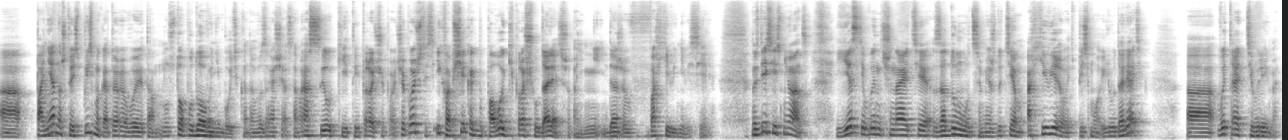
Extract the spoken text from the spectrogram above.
А, понятно, что есть письма, которые вы там, ну, стопудово не будете, когда возвращаться, там, рассылки какие-то и прочее, прочее, прочее. То есть их вообще как бы по логике проще удалять, чтобы они не, даже в архиве не висели. Но здесь есть нюанс. Если вы начинаете задумываться между тем, архивировать письмо или удалять, а, вы тратите время.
